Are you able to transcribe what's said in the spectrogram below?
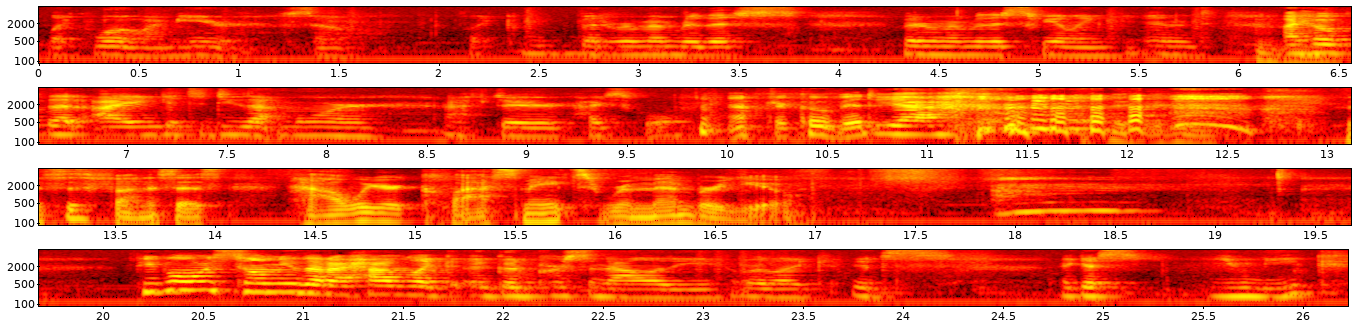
like whoa, I'm here. So like better remember this. Better remember this feeling and I hope that I get to do that more after high school. After COVID. Yeah. This is fun. It says, "How will your classmates remember you?" Um, people always tell me that I have like a good personality or like it's, I guess, unique.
